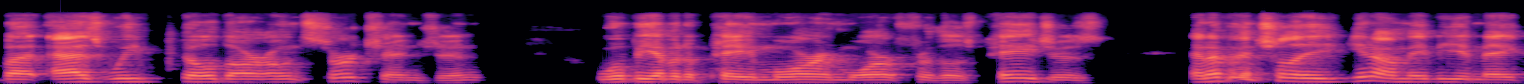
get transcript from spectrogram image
but as we build our own search engine, we'll be able to pay more and more for those pages and eventually, you know, maybe you make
